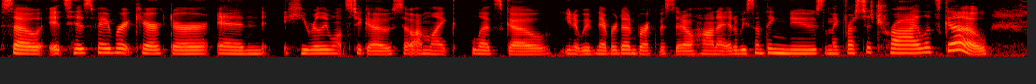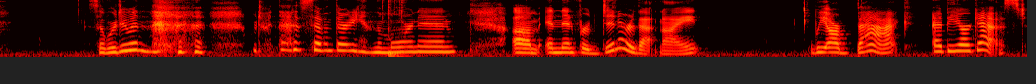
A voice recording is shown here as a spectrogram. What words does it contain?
So it's his favorite character, and he really wants to go. So I'm like, Let's go. You know, we've never done breakfast at Ohana. It'll be something new, something for us to try. Let's go. So we're doing we're doing that at 7:30 in the morning. Um, and then for dinner that night, we are back at Be Our Guest.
